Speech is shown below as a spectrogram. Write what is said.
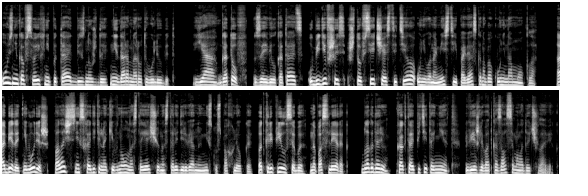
Узников своих не пытает без нужды. Недаром народ его любит. «Я готов», — заявил катаец, убедившись, что все части тела у него на месте и повязка на боку не намокла. «Обедать не будешь?» Палач снисходительно кивнул на стоящую на столе деревянную миску с похлебкой. «Подкрепился бы напоследок». «Благодарю. Как-то аппетита нет», — вежливо отказался молодой человек.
